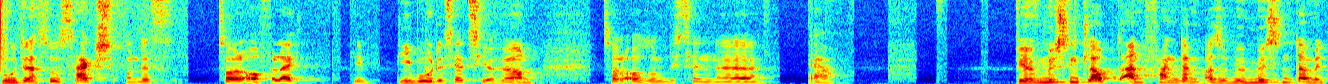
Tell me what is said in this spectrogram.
gut, dass du sagst und das soll auch vielleicht, die, die wo das jetzt hier hören, soll auch so ein bisschen, äh, ja, wir müssen, glaubt, anfangen, also wir müssen damit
